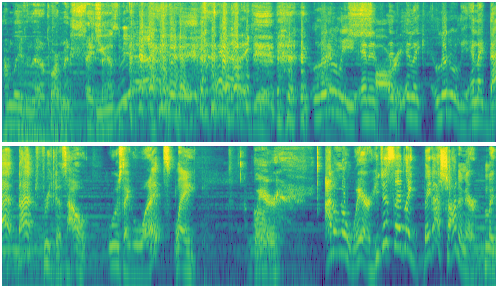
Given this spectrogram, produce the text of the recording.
I'm leaving that apartment Excuse ASAP. me. Literally, and, it, and, sorry. and like literally, and like that that freaked us out. We was like, what? Like um, Where? I don't know where. He just said like they got shot in there. I'm like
